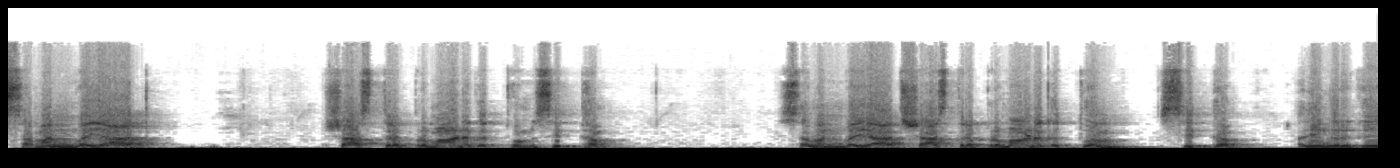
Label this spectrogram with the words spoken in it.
சமன்வயாத் சாஸ்திர பிரமாணகத்துவம் சித்தம் சமன்வயாத் சாஸ்திர பிரமாணகத்துவம் சித்தம் அது எங்க இருக்கு?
